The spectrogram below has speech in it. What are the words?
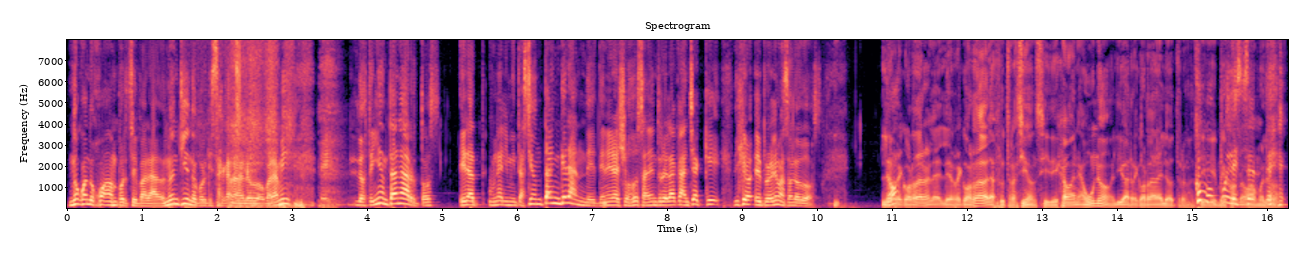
No cuando jugaban por separado. No entiendo por qué sacaron a los dos. Para mí, eh, los tenían tan hartos, era una limitación tan grande tener a ellos dos adentro de la cancha que dijeron, el problema son los dos. Le, ¿no? recordaron, la- le recordaba la frustración. Si dejaban a uno, le iba a recordar al otro. Así ¿Cómo que mejor puede ser?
